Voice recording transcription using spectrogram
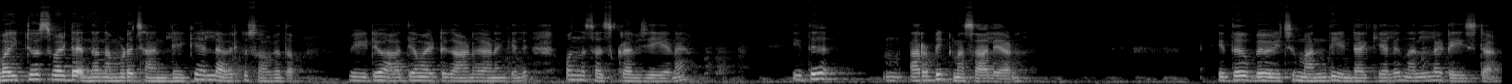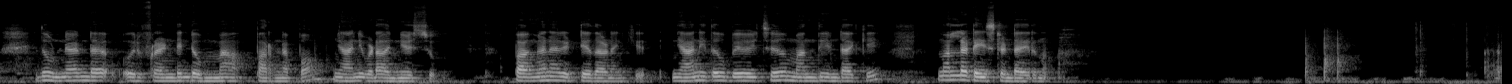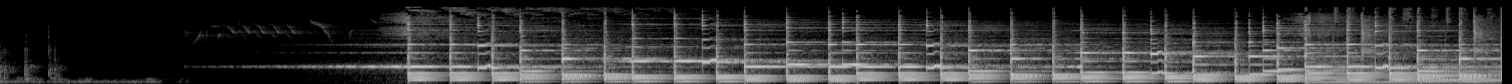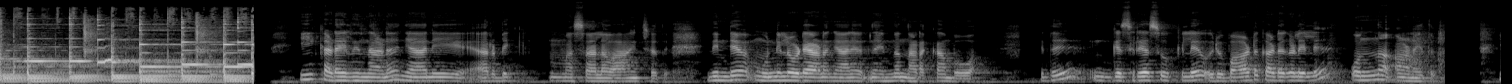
White house world എന്ന നമ്മുടെ ചാനലിലേക്ക് എല്ലാവർക്കും സ്വാഗതം. വീഡിയോ ആദ്യമായിട്ട് കാണുകയാണെങ്കിൽ ഒന്ന് സബ്സ്ക്രൈബ് ചെയ്യണേ. ഇത് അറബിക് മസാലയാണ് ഇത് ഉപയോഗിച്ച് മന്തി ഉണ്ടാക്കിയാൽ നല്ല ടേസ്റ്റാണ് ഇത് ഉണ്ണാന്റെ ഒരു ഫ്രണ്ടിന്റെ ഉമ്മ പറഞ്ഞപ്പോൾ ഞാനിവിടെ അന്വേഷിച്ചു. അപ്പം അങ്ങനെ കിട്ടിയതാണ് എനിക്ക്. ഞാനിത് ഉപയോഗിച്ച് മന്തി ഉണ്ടാക്കി നല്ല ടേസ്റ്റ് ഉണ്ടായിരുന്നു. കടയിൽ നിന്നാണ് ഞാൻ ഈ അറബിക് മസാല വാങ്ങിച്ചത്. ഇതിന്റെ മുന്നിലൂടെയാണ് ഞാൻ ഇന്ന് നടക്കാൻ പോവുക. ഇത് ഗസ്രിയ സൂക്കിലെ ഒരുപാട് കടകളിൽ ഒന്ന് ആണിത്.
